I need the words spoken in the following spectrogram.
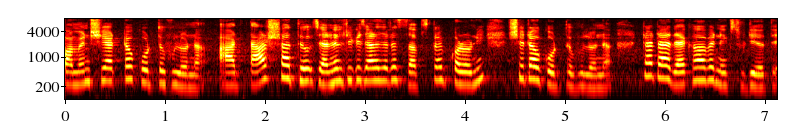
কমেন্ট শেয়ারটাও করতে ভুলো না। আর তার সাথেও চ্যানেলটিকে যারা যারা সাবস্ক্রাইব করনি, সেটাও করতে ভুলো না। টাটা, দেখা হবে নেক্সট ভিডিওতে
